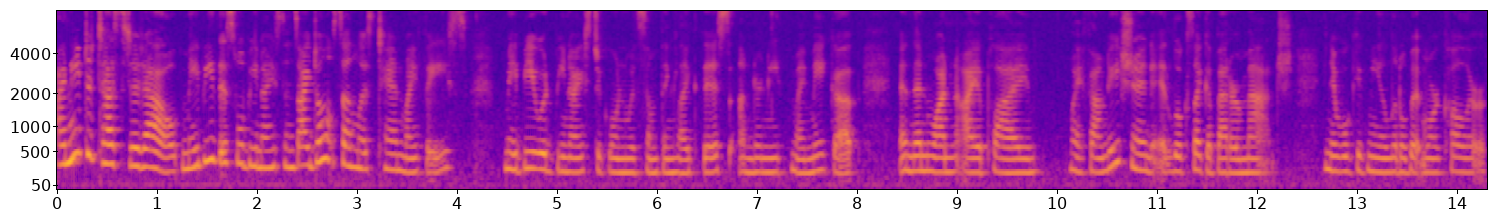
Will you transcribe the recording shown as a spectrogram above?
I need to test it out. Maybe this will be nice since I don't sunless tan my face. Maybe it would be nice to go in with something like this underneath my makeup and then when I apply my foundation it looks like a better match and it will give me a little bit more color.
